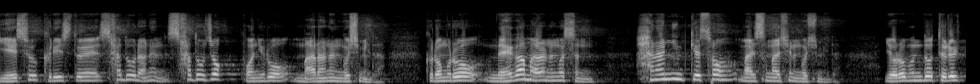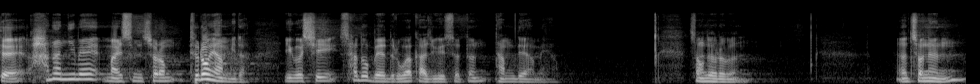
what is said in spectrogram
예수 그리스도의 사도라는 사도적 권위로 말하는 것입니다. 그러므로 내가 말하는 것은 하나님께서 말씀하시는 것입니다. 여러분도 들을 때 하나님의 말씀처럼 들어야 합니다. 이것이 사도 베드로가 가지고 있었던 담대함이에요. 성도 여러분, 저는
